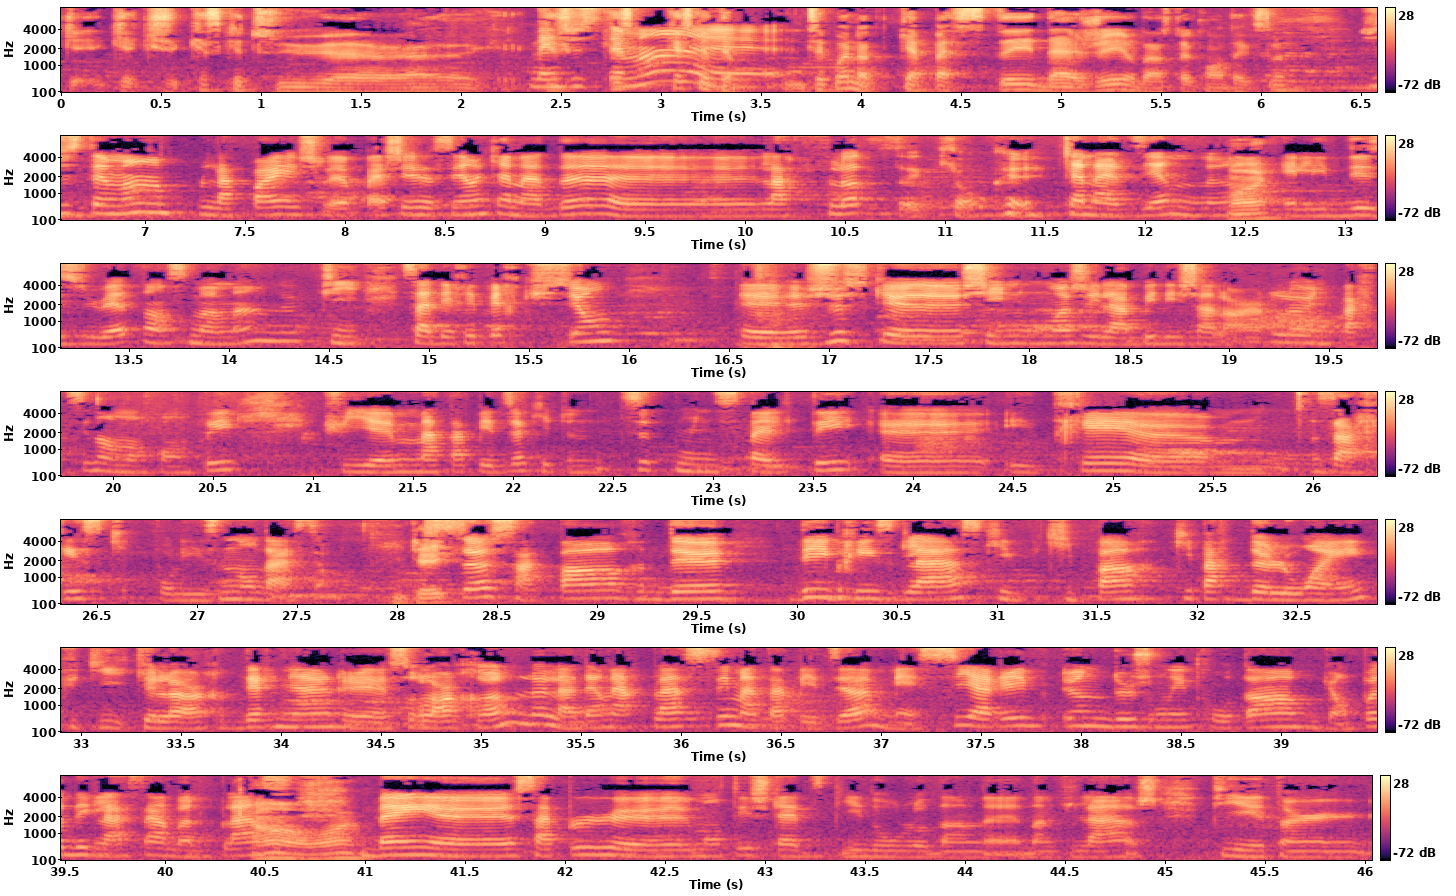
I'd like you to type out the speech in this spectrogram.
Qu'est-ce que tu... euh, Mais qu'est-ce- justement, qu'est-ce que euh, C'est quoi notre capacité d'agir dans ce contexte-là? Justement, la pêche, le pêche et Océan Canada, euh, la flotte canadienne, là, Ouais. elle est désuète en ce moment. Là, puis ça a des répercussions euh, jusque chez nous. Moi, j'ai la baie des Chaleurs, là, une partie dans mon comté. Puis euh, Matapédia, qui est une petite municipalité, euh, est très euh, à risque pour les inondations. Ça, ça part de des brises-glaces qui, qui, partent, qui partent de loin, puis qui, que leur dernière, euh, sur leur run, là, la dernière place, c'est Matapédia. Mais s'il arrive une, deux journées trop tard ou qu'ils n'ont pas déglacé à la bonne place, Ah, ouais. ben, euh, ça peut euh, monter jusqu'à 10 pieds d'eau là, dans, le, dans le village. Puis est un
